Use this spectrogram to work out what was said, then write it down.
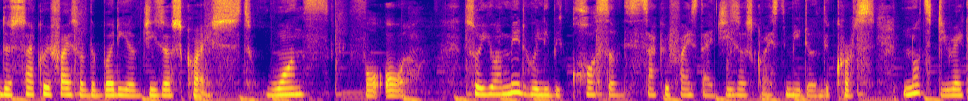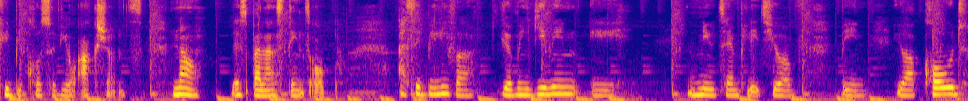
the sacrifice of the body of Jesus Christ once for all. So you are made holy because of the sacrifice that Jesus Christ made on the cross, not directly because of your actions. Now, let's balance things up as a believer, you have been given a new template. You have been you are called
